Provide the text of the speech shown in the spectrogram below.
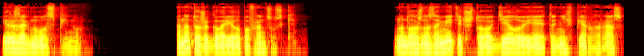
и разогнула спину. Она тоже говорила по-французски но должна заметить, что делаю я это не в первый раз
